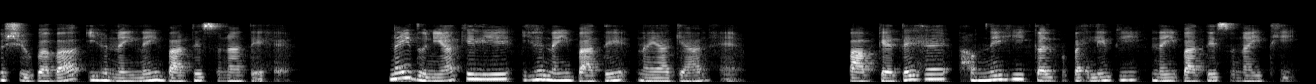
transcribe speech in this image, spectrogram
तो शिव बाबा यह नई नई बातें सुनाते हैं। नई दुनिया के लिए यह नई बातें, नया ज्ञान है। बाप कहते हैं, हमने ही कल्प पहले भी नई बातें सुनाई थी।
